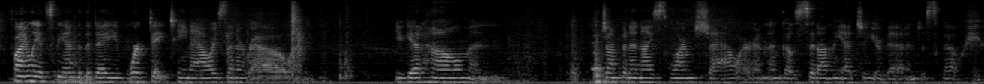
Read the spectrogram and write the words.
finally, it's the end of the day, you've worked 18 hours in a row, and you get home and jump in a nice warm shower, and then go sit on the edge of your bed and just go, whew.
